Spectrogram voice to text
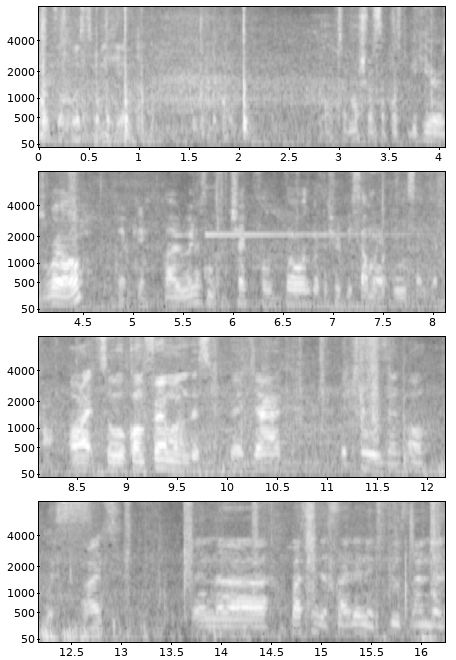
It's supposed to be here. I'm not sure it's supposed to be here as well. Okay. But we just need to check for those, but they should be somewhere inside the car. All right. So we'll confirm on this the jack, the tools, and all. Yes. All right. And uh, passenger side then it's still standard.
